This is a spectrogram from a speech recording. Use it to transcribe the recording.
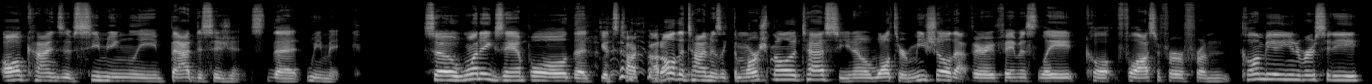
all kinds of seemingly bad decisions that we make. So one example that gets talked about all the time is like the marshmallow test. You know, Walter Mischel, that very famous late philosopher from Columbia University,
